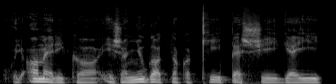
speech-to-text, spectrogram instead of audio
hogy Amerika és a nyugatnak a képességei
